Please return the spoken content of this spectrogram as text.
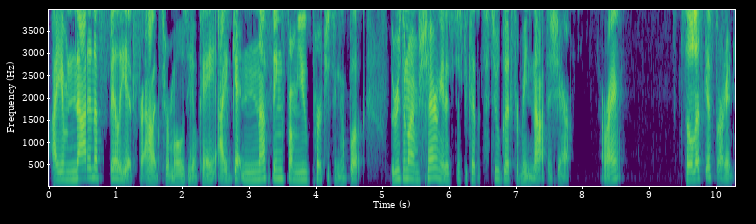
I am not an affiliate for Alex Hormozi, okay? I get nothing from you purchasing a book. The reason why I'm sharing it is just because it's too good for me not to share. All right. So let's get started.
